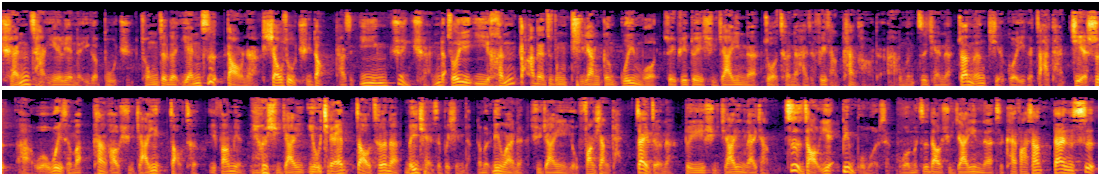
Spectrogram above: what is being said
全产业链的一个布局，从这个研制到呢销售渠道，它是一应俱全的。所以以恒大的这种体量跟规模，水皮对许家印呢做车呢还是非常看好的啊。我们之前呢专门写过一个杂谈，解释啊我为什么看好许家印造车。一方面，因为许家印有钱。造车呢，没钱是不行的。那么另外呢，许家印有方向感。再者呢，对于许家印来讲，制造业并不陌生。我们知道许家印呢是开发商，但是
